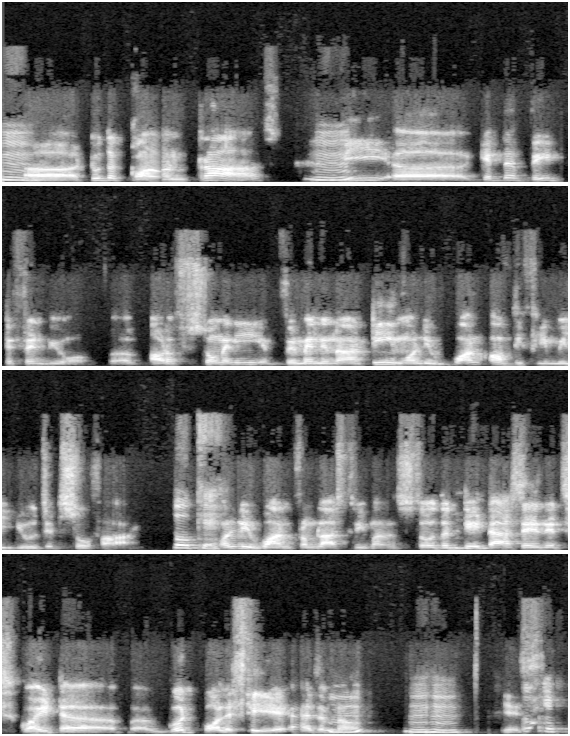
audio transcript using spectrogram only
Mm. to the contrast, mm-hmm. we uh, get the very different view. out of so many women in our team, only one of the female used it so far. Okay. Only one from last three months. So the mm-hmm. data says it's quite a, a, good policy as of mm-hmm. now. Mm-hmm. Yes. Okay.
